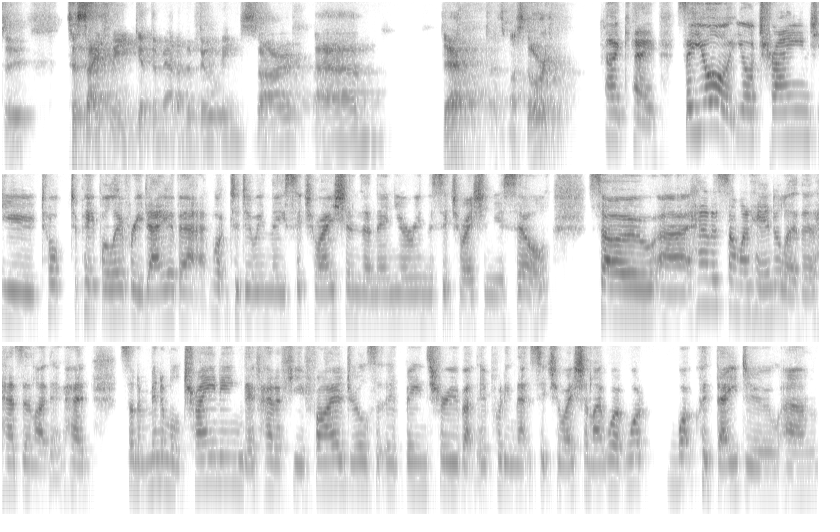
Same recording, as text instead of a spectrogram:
to to safely get them out of the building. So um, yeah, that's my story. Okay, so you're you're trained. You talk to people every day about what to do in these situations, and then you're in the situation yourself. So, uh, how does someone handle it that hasn't like they've had sort of minimal training? They've had a few fire drills that they've been through, but they're put in that situation. Like, what what what could they do um,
